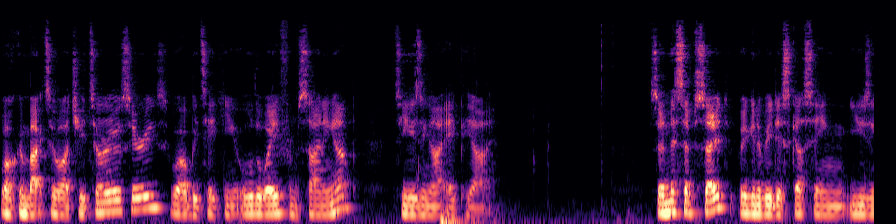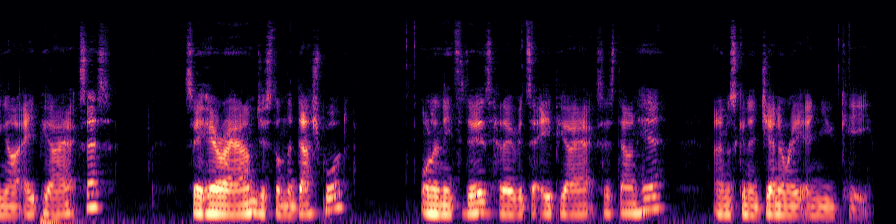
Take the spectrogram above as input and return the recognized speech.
Welcome back to our tutorial series where I'll be taking you all the way from signing up to using our API. So in this episode, we're going to be discussing using our API access. So here I am just on the dashboard. All I need to do is head over to API access down here and I'm just going to generate a new key.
